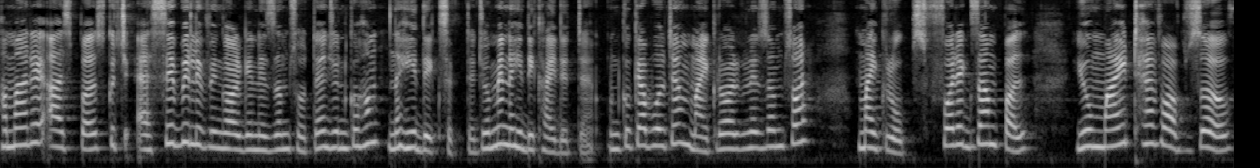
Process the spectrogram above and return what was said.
हमारे आसपास कुछ ऐसे भी लिविंग ऑर्गेनिजम्स होते हैं जिनको हम नहीं देख सकते, जो हमें नहीं दिखाई देते हैं। उनको क्या बोलते हैं? माइक्रो ऑर्गेनिजम्स और microbes for example You might have observed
